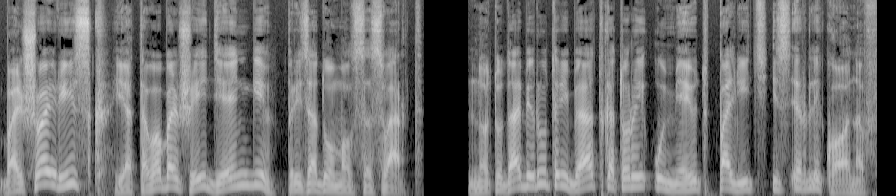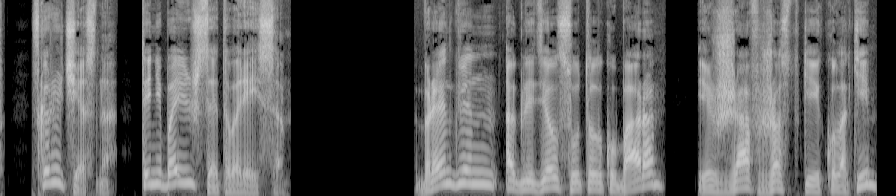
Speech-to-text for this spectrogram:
Большой риск и оттого большие деньги, призадумался Сварт. Но туда берут ребят, которые умеют палить из эрликонов. Скажи честно, ты не боишься этого рейса? Брэнгвин оглядел сутолоку бара и, сжав жесткие кулаки,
